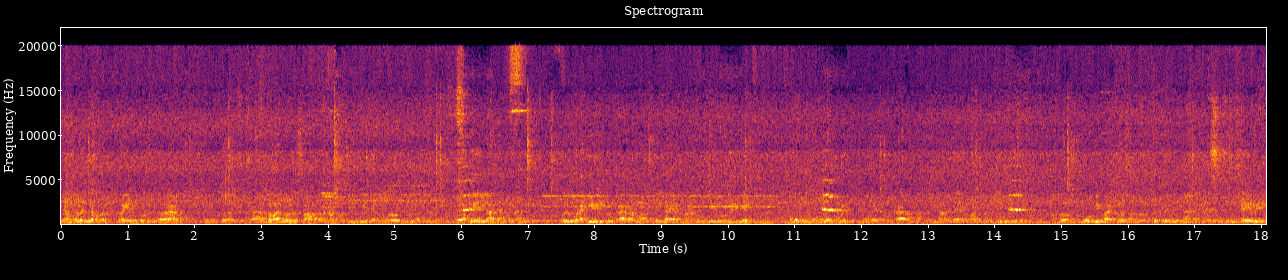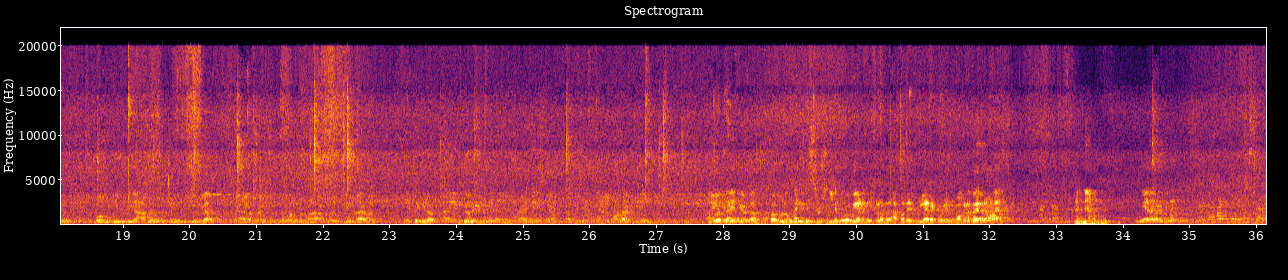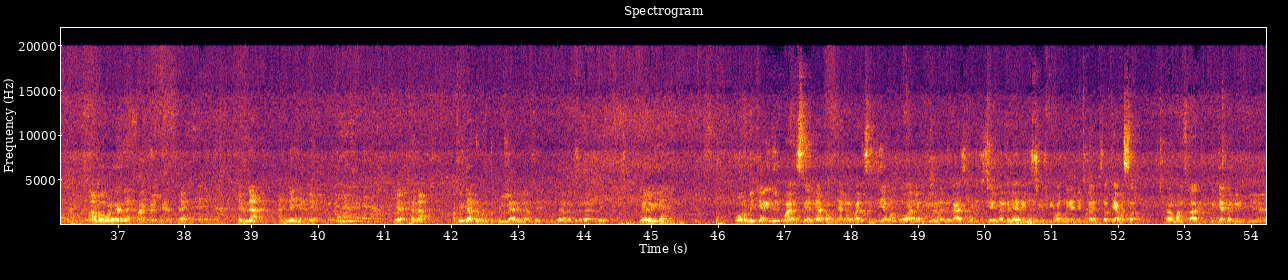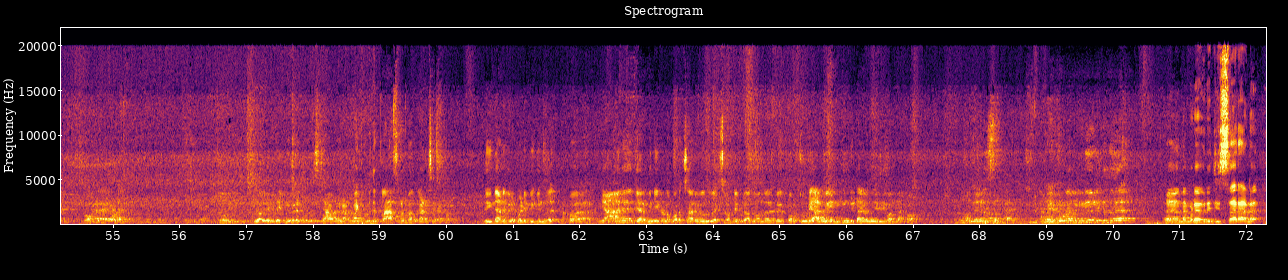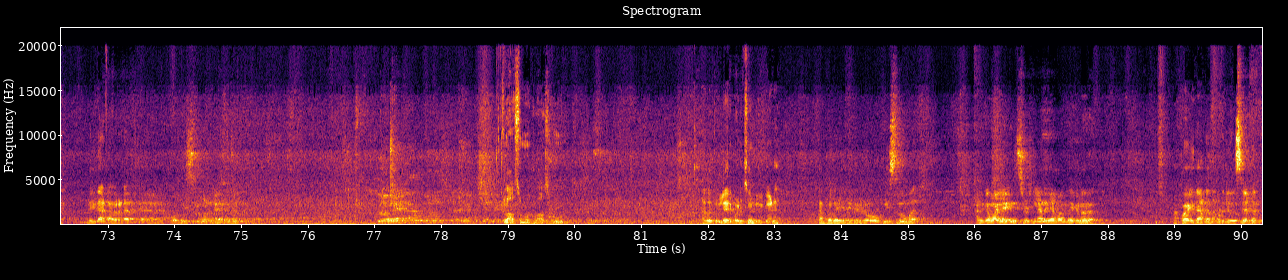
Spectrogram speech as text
ഞങ്ങൾ ജർമ്മൻ ട്രെയിനിങ് കൊടുക്കുന്നവരാണ്. ഞങ്ങൾക്ക് അംഗമാലിലുള്ള സ്ഥാപനമാണ് സി ടി ഒക്കെ പ്രവർത്തിക്കുന്നത് അപ്പോൾ എല്ലാം ഞങ്ങൾ ഒരു കുടക്കീഴിൽ തുടരാനുള്ള എല്ലാ ഏർപ്പാടുകളും ചെയ്തുകൊണ്ടിരിക്കുകയാണ്. അപ്പോൾ ബോബിയുമായിട്ടുള്ള സന്തോഷത്തിന് വേണ്ടി ഞാൻ എന്റെ ഇത് ഷെയർ ചെയ്തു ബോബിക്ക് ഇതിൽ യാതൊരു തെളിയിച്ചില്ല ഞങ്ങളുടെ മനുഷ്യരുടെ പുറത്ത് മാത്രം ഇത് ചെയ്യുന്നതാണ് എന്തെങ്കിലും എൻക്വയറി ഉണ്ടെങ്കിൽ ഞാൻ അന്വേഷിക്കാം അതിനുശേഷം ഞങ്ങൾ കോൺടാക്ട് ചെയ്യാം അപ്പോൾ താങ്ക് യു കേട്ടോ അപ്പോൾ ബ്ലൂമൻ ഇൻസ്റ്റിറ്റ്യൂഷനിൽ ഗോപിയാണ് നിൽക്കുന്നത്. അപ്പോൾ അതെ പിള്ളേരെ കൂടെ ഉണ്ട്. മകളുടെ പേര് മോളെ? അന്ന. ഏതാ പഠിക്കുന്നത് ആ മകളുടെ പേര് എന്നാ? അന്ന ഹെന്നയോ ഏ, ഹെന്ന അപ്പോൾ ഇതാണ് ഇവിടുത്തെ പിള്ളേരെല്ലാം ഇതാണ് ഇവരുടെ വേറെ പേരെങ്ങനെ ഓർമ്മിക്കുക ഇതൊരു പരസ്യമല്ല. കേട്ടോ ഞങ്ങൾ പരസ്യം ചെയ്യാൻ വന്നതോ അല്ലെങ്കിൽ ഇവരുടെ കാശ് മേടിച്ച് ചെയ്യുന്നതല്ല. ഞാൻ ഇൻസ്റ്റിറ്റ്യൂട്ടിൽ വന്നു കഴിഞ്ഞപ്പോൾ അതിന് സത്യാവസ്ഥ മനസ്സിലാക്കിപ്പിക്കാൻ വേണ്ടിയിട്ട് ചെയ്യുകയാണ് ഇവരെ കൂടുതൽ സ്റ്റാഫിന് അമ്മയ്ക്ക് കൂടുതൽ ക്ലാസ് റൂം ഒക്കെ കാണിച്ചു കേട്ടോ. ഇതാണ് ഇവർ പഠിപ്പിക്കുന്നത്. അപ്പോൾ ഞാൻ ജർമ്മനിയിലുള്ള കുറച്ച് അറിവുകൾ വെച്ചുകൊണ്ട് ഇവിടെ വന്ന് വന്നിട്ട് കുറച്ചുകൂടി അറിവ് എനിക്കും കിട്ടാമെന്ന് കരുതി വന്നപ്പോൾ അപ്പോൾ എന്റെ കൂടെ വീഡിയോ എടുക്കുന്നത് നമ്മുടെ ഒരു ജിസാറാണ്. ഇതാട്ടോ അവരുടെ ഓഫീസ് ക്ലാസ് റൂമോ ക്ലാസ് റൂം അത് പിള്ളേർ പഠിച്ചുകൊണ്ടിരിക്കുകയാണ്. അപ്പോൾ ഇവരുടെ ഓഫീസ് റൂം അങ്കമാലി ഇൻസ്റ്റിറ്റ്യൂഷനിലാണ് ഞാൻ വന്നേക്കുന്നത് അപ്പോൾ ഇതാണ് നമ്മുടെ ജോസേട്ടൻ.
